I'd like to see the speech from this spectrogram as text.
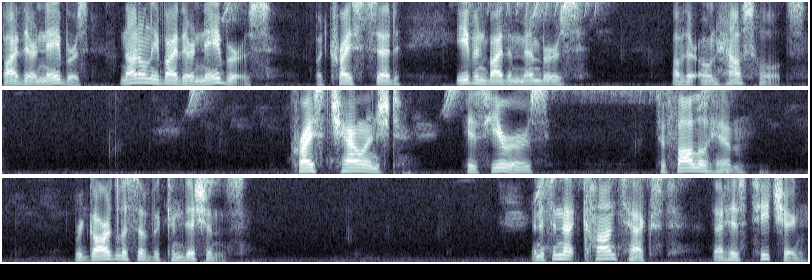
by their neighbors, not only by their neighbors, but Christ said, even by the members of their own households. Christ challenged his hearers to follow him regardless of the conditions. And it's in that context that his teaching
